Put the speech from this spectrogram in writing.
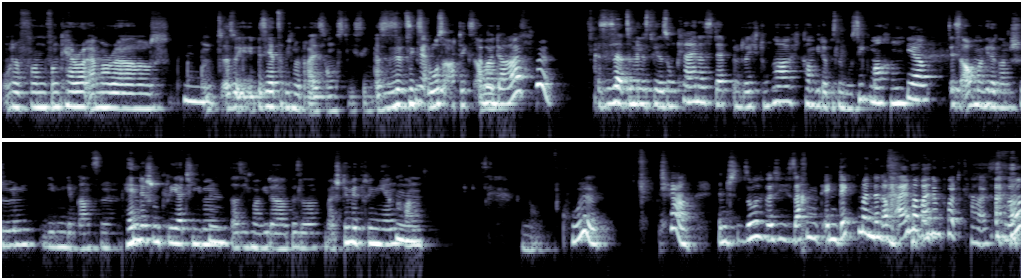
oder von, von Carol Emerald. Mhm. Und also bis jetzt habe ich nur drei Songs, die ich singe. Also es ist jetzt nichts Ja. Großartiges, aber, Aber da, cool. es ist halt zumindest wieder so ein kleiner Step in Richtung, ah, ich kann wieder ein bisschen Musik machen. Ja. Ist auch mal wieder ganz schön, neben dem ganzen händischen Kreativen, Mhm. dass ich mal wieder ein bisschen meine Stimme trainieren kann. Mhm. Genau. Cool. Tja, Mensch, so welche Sachen entdeckt man denn auf einmal bei einem Podcast, ne?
